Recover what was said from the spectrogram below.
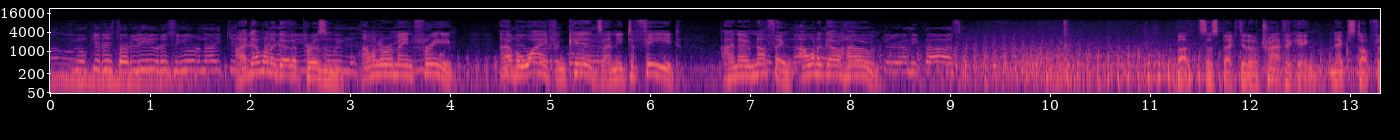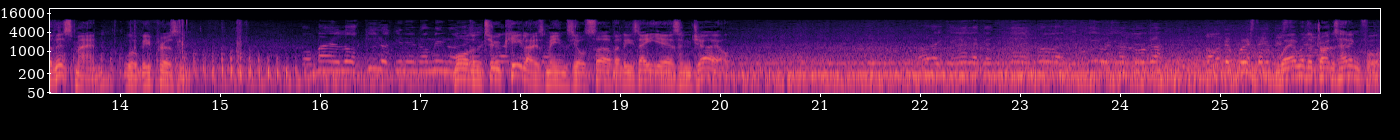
I don't want to go to prison. I want to remain free. I have a wife and kids I need to feed. I know nothing. I want to go home. But suspected of trafficking, next stop for this man will be prison. More than two kilos means you'll serve at least eight years in jail. Ahora hay que ver la cantidad de droga que lleva esa droga. ¿A dónde puede estar Where were the drugs heading for?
